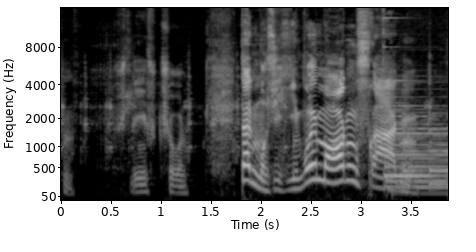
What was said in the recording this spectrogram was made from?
Hm, Schläft schon. Dann muss ich ihn wohl morgen fragen.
